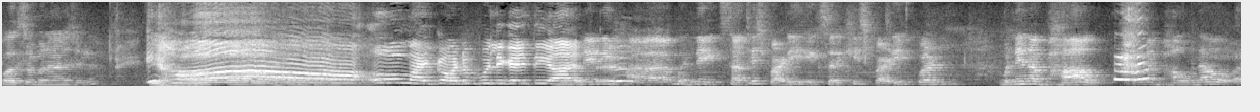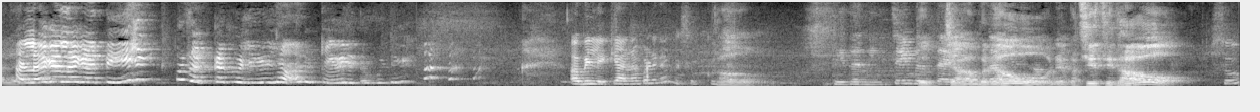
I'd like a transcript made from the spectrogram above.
કોલસો બનાવવાના છે એટલે? એ હા. ઓ માય ગોડ ભૂલી ગઈ હતી યાર. હા બંને એક સાથે જ પાડી એક સરખી જ પાડી પણ બંનેના ભાવ અને ભાવનાઓ અલગ અલગ હતી. અભી લેકે આના પડેગા ना सब कुछ હા તો ઇધર નીચે ही તો मिलता है ચા બનાવો અને પછી સીધા આવો શું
